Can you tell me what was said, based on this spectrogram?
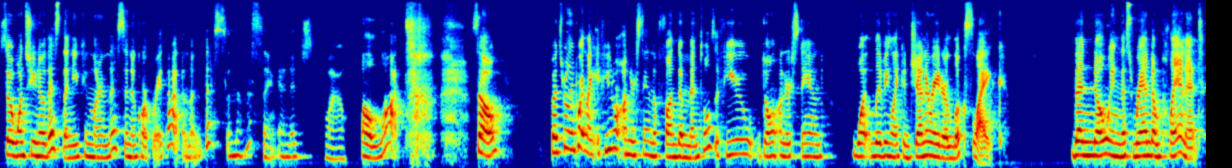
So once you know this, then you can learn this and incorporate that and then this and then this thing and it's wow, a lot. so, but it's really important like if you don't understand the fundamentals, if you don't understand what living like a generator looks like, then knowing this random planet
